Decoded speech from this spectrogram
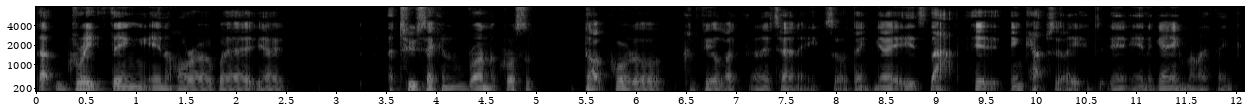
that great thing in horror where you know a two second run across a dark corridor can feel like an eternity sort of thing. You know, it's that it encapsulated in, in a game, I think.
